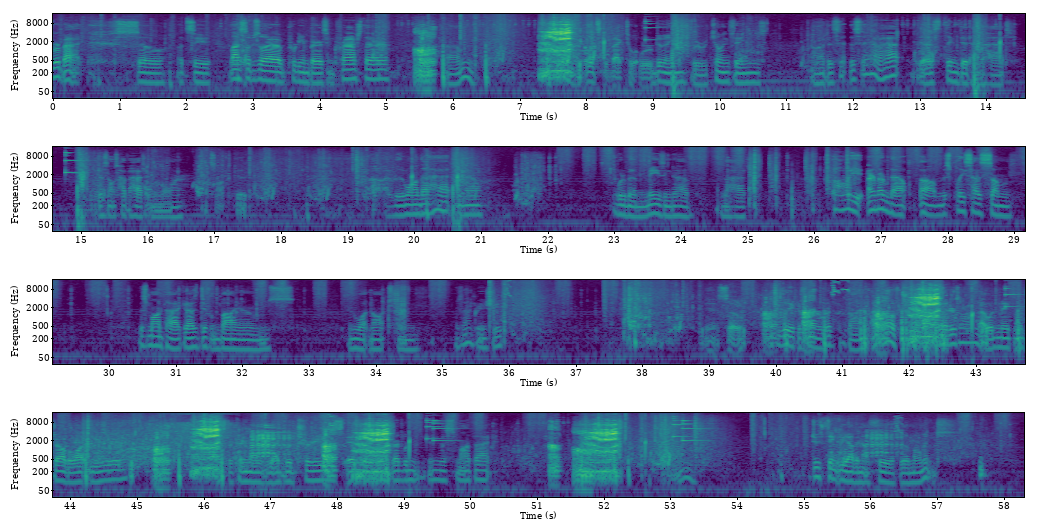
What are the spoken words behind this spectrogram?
And we're back. So, let's see. Last episode I had a pretty embarrassing crash there. Um, let's get back to what we were doing. We were killing things. Uh, does it, this thing have a hat? Yeah, this thing did have a hat. It does not have a hat anymore. That's not good. Uh, I really wanted that hat, you know. Would have been amazing to have the hat. Oh wait, I remember now. Um, this place has some. This mod pack it has different biomes and whatnot. And is that a green sheep? Yeah, so hopefully I can find a redwood biome. I don't know if tree indicators on. That would make my job a lot easier. Thanks for cutting down redwood trees. If there was redwood in this mod pack. Um, do think we have enough food for the moment.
